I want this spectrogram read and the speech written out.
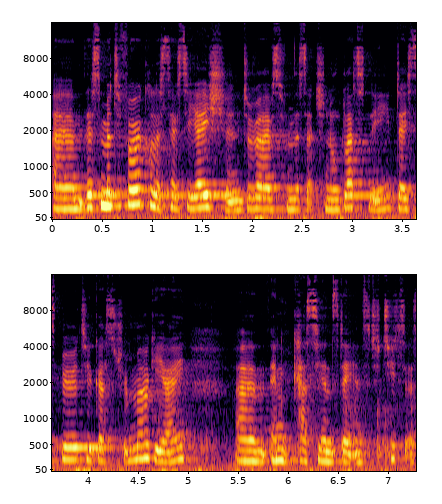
um, this metaphorical association derives from the section on gluttony, De Spiritu Gastrimargiae, um, in Cassian's De Institutis.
